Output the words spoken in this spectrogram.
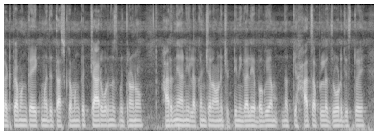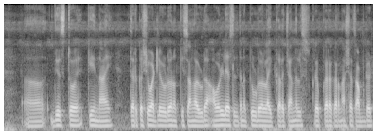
गट क्रमांक एकमध्ये तास क्रमांक चारवरूनच मित्रांनो हारणे आणि लखनच्या नावाने चिठ्ठी निघाली आहे. बघूया नक्की हाच आपल्याला जोड दिसतोय दिसतोय की नाही. तर कशी वाटली व्हिडिओ? नक्की सांगा. व्हिडिओ आवडली असेल तर नक्की व्हिडिओ लाईक करा चॅनल सबस्क्राईब करा कारण अशाच अपडेट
